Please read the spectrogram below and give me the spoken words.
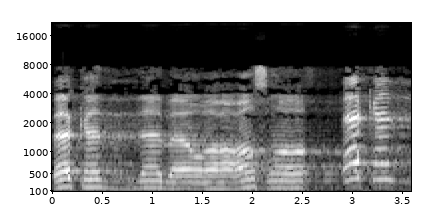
فَكَذَّبَ وَعَصَىٰ فَكَذَّبَ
